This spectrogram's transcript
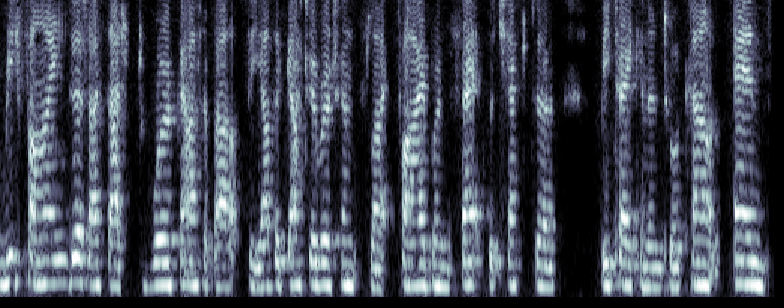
refined it. I started to work out about the other gut irritants like fiber and fat, which have to be taken into account. And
